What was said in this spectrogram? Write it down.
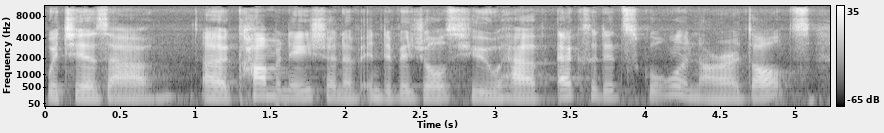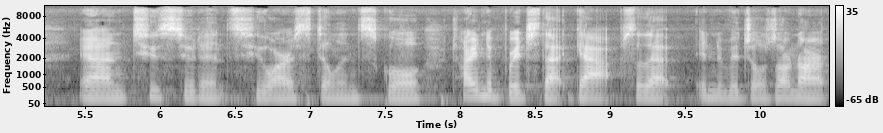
which is a, a combination of individuals who have exited school and are adults, and two students who are still in school, trying to bridge that gap so that individuals are not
